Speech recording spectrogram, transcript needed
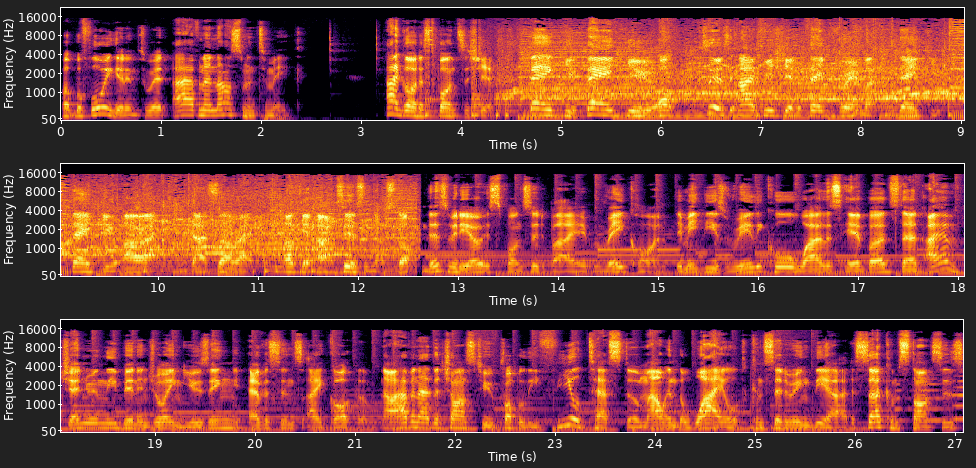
But before we get into it, I have an announcement to make. I got a sponsorship. Thank you, thank you. Oh, seriously, I appreciate it. Thank you very much. Thank you, thank you. All right. That's alright. Okay, alright, seriously now, stop. This video is sponsored by Raycon. They make these really cool wireless earbuds that I have genuinely been enjoying using ever since I got them. Now, I haven't had the chance to properly field test them out in the wild, considering the, uh, the circumstances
